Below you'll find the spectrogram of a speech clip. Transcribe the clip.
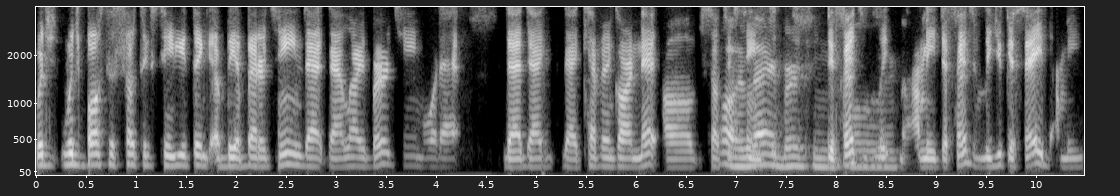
which which Boston Celtics team you think would be a better team that that Larry Bird team or that that that that Kevin Garnett uh Celtics oh, team, team defensively. I mean, defensively, you could say. I mean,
